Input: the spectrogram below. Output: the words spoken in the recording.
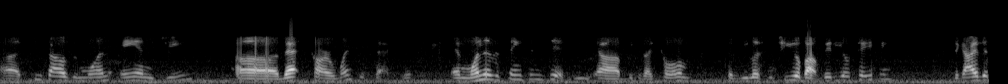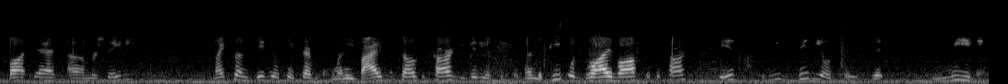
uh, 2001 AMG. Uh, that car went to Texas, and one of the things that he did, he, uh, because I told him because we listened to you about videotaping, the guy that bought that uh, Mercedes my son videotapes everything. When he buys and sells a car, he videotapes it. When the people drive off with the car, his, he videotapes it leaving.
